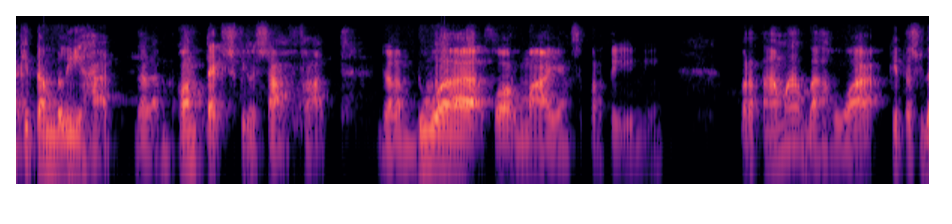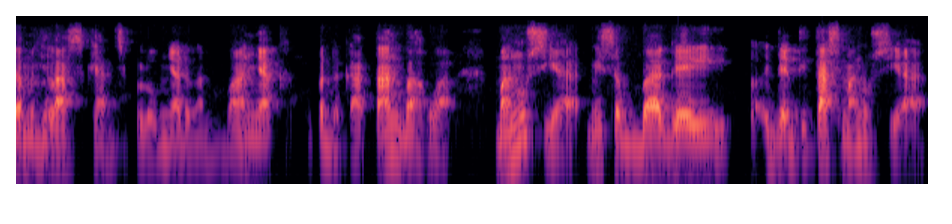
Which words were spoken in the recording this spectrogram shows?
kita melihat dalam konteks filsafat, dalam dua forma yang seperti ini, pertama bahwa kita sudah menjelaskan sebelumnya dengan banyak pendekatan bahwa manusia ini sebagai identitas manusia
